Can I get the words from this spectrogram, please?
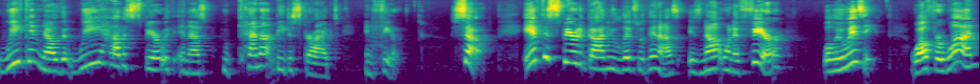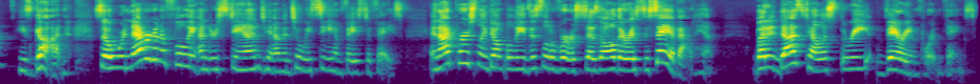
we can know that we have a spirit within us who cannot be described in fear. So, if the Spirit of God who lives within us is not one of fear, well, who is He? Well, for one, He's God. So we're never going to fully understand Him until we see Him face to face. And I personally don't believe this little verse says all there is to say about Him. But it does tell us three very important things.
